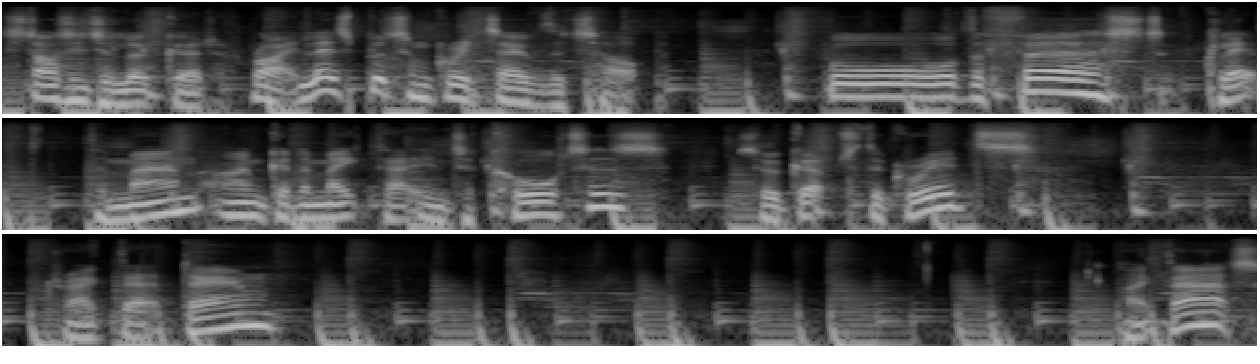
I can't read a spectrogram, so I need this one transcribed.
Starting to look good. Right, let's put some grids over the top. For the first clip, the man, I'm going to make that into quarters. So go up to the grids, drag that down, like that.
